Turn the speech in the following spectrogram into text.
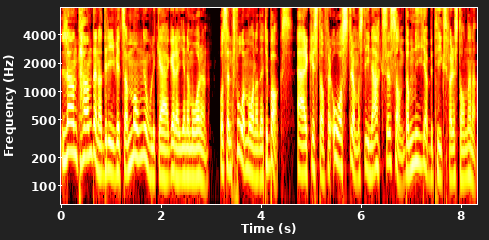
Lanthandeln har drivits av många olika ägare genom åren. och sedan två månader tillbaks är Kristoffer Åström och Stina Axelsson de nya butiksföreståndarna.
